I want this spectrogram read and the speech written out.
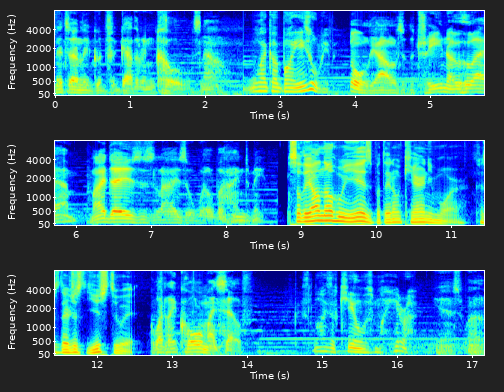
It's only good for gathering coals now. Why go by Ezylryb? All the owls at the tree know who I am. My days as Lyze are well behind me. so they all know who he is, but they don't care anymore because they're just used to it. What I call myself. Because Lyze of Kiel was my hero. Yes, well,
